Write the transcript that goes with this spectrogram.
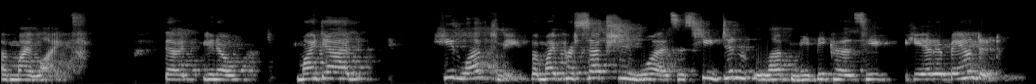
of my life that, you know, my dad, he loved me, but my perception was is he didn't love me because he, he had abandoned me.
